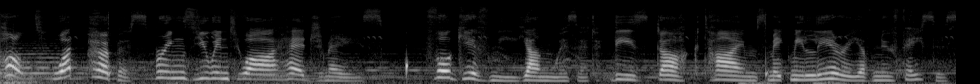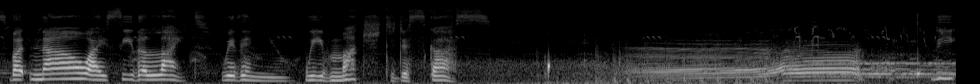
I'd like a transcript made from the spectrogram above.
Halt! What purpose brings you into our hedge maze? Forgive me, young wizard. These dark times make me leery of new faces. But now I see the light within you. We've much to discuss. The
